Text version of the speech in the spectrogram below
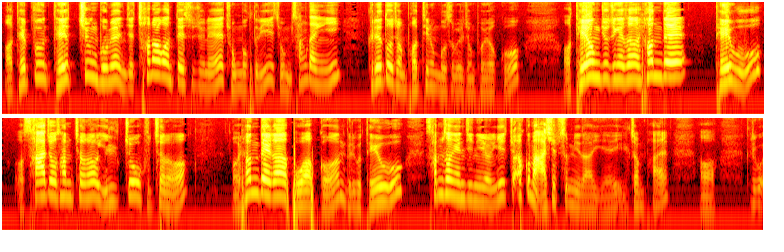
어, 대부, 대충 보면 이제 천억 원대 수준의 종목들이 좀 상당히 그래도 좀 버티는 모습을 좀 보였고 어, 대형주 중에서 현대 대우 어, 4조 3천억 1조 9천억. 어, 현대가 보합권 그리고 대우 삼성 엔지니어링이 조금 아쉽습니다. 이게 1.8 어, 그리고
